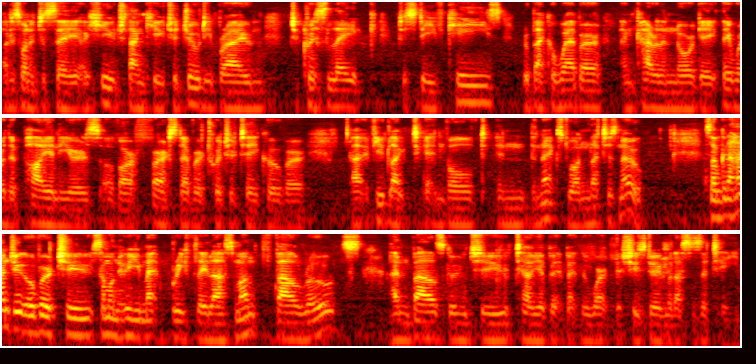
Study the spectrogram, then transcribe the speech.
I just wanted to say a huge thank you to Jodie Brown, to Chris Lake, to Steve Keys, Rebecca Weber, and Carolyn Norgate. They were the pioneers of our first ever Twitter takeover. Uh, if you'd like to get involved in the next one, let us know. So I'm going to hand you over to someone who you met briefly last month, Val Rhodes, and Val's going to tell you a bit about the work that she's doing with us as a team.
